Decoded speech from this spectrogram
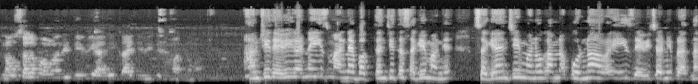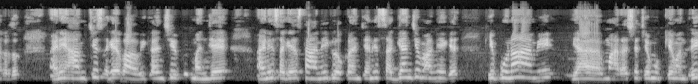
नवसाला पावणारी देवी आहे काय आमची देवीकडनं हीच मागणी आहे. भक्तांची तर सगळी मागणी आहे. सगळ्यांची मनोकामना पूर्ण व्हावी हीच देवीचरणी प्रार्थना करतो. आणि आमची सगळ्या भाविकांची म्हणजे आणि सगळ्या स्थानिक लोकांची आणि सगळ्यांची मागणी आहे की पुन्हा आम्ही या महाराष्ट्राचे मुख्यमंत्री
